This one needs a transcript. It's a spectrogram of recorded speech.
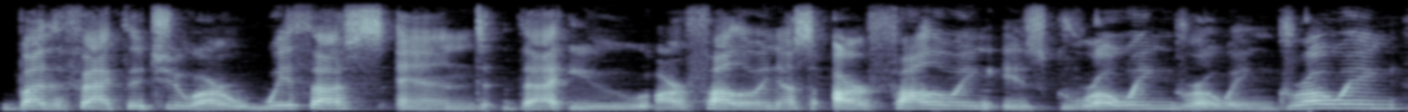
by the fact that you are with us and that you are following us. Our following is growing, growing, growing.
